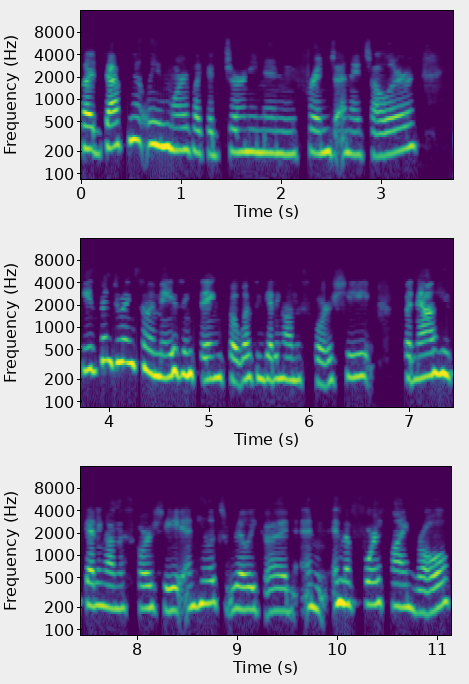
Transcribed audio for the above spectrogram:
but definitely more of like a journeyman fringe NHLer. He's been doing some amazing things, but wasn't getting on the score sheet. But now he's getting on the score sheet and he looks really good. And in the fourth line role,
